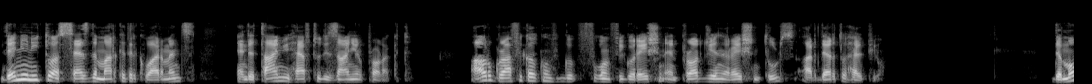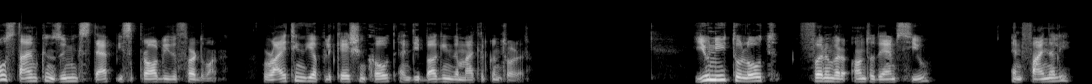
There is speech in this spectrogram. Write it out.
Then you need to assess the market requirements and the time you have to design your product. Our graphical config configuration and product generation tools are there to help you. The most time consuming step is probably the third one, writing the application code and debugging the microcontroller. You need to load firmware onto the MCU. And finally,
